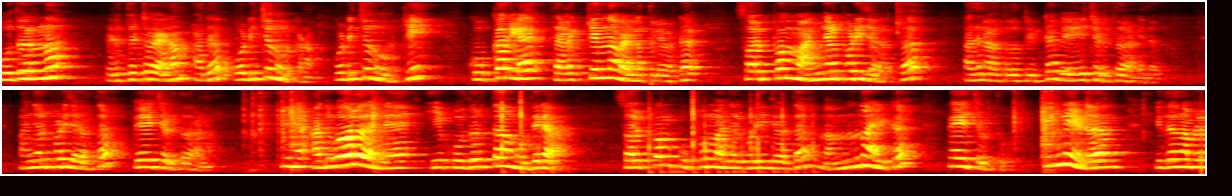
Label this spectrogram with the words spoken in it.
കുതിർന്ന് എടുത്തിട്ട് വേണം അത് ഒടിച്ചു നുറുക്കണം. ഒടിച്ചു നുറുക്കി കുക്കറിൽ തിളയ്ക്കുന്ന വെള്ളത്തിലോട്ട് സ്വല്പം മഞ്ഞൾപ്പൊടി ചേർത്ത് അതിനകത്തോട്ടിട്ട് വേവിച്ചെടുത്തതാണിത്. മഞ്ഞൾപ്പൊടി ചേർത്ത് വേവിച്ചെടുത്തതാണ്. പിന്നെ അതുപോലെ തന്നെ ഈ കുതിർത്ത മുതിര സ്വല്പം ഉപ്പും മഞ്ഞൾപ്പൊടിയും ചേർത്ത് നന്നായിട്ട് വേവിച്ചെടുത്തു. പിന്നീട് ഇത് നമ്മൾ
